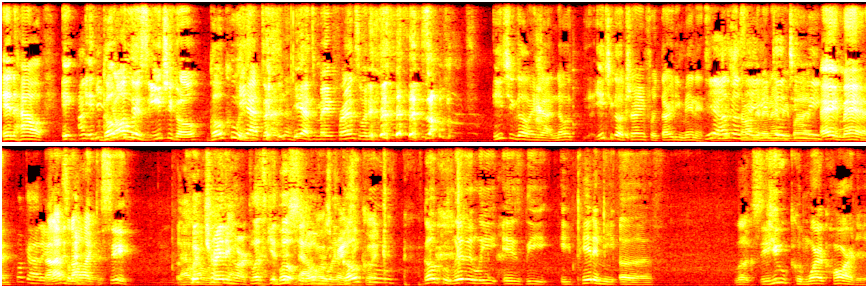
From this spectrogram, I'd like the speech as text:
And how it, I- it he- y'all Goku is Ichigo. Goku He is had to he had to make friends with his Ichigo ain't got no Ichigo trained for thirty minutes. Yeah, I was gonna say, stronger he than did two everybody. weeks. Hey man, Fuck out of here. now that's what I like to see. A That- quick that was- training arc. Let's get But this shit over with. Goku, quick. Goku literally is the epitome of Look, see, you can work harder.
